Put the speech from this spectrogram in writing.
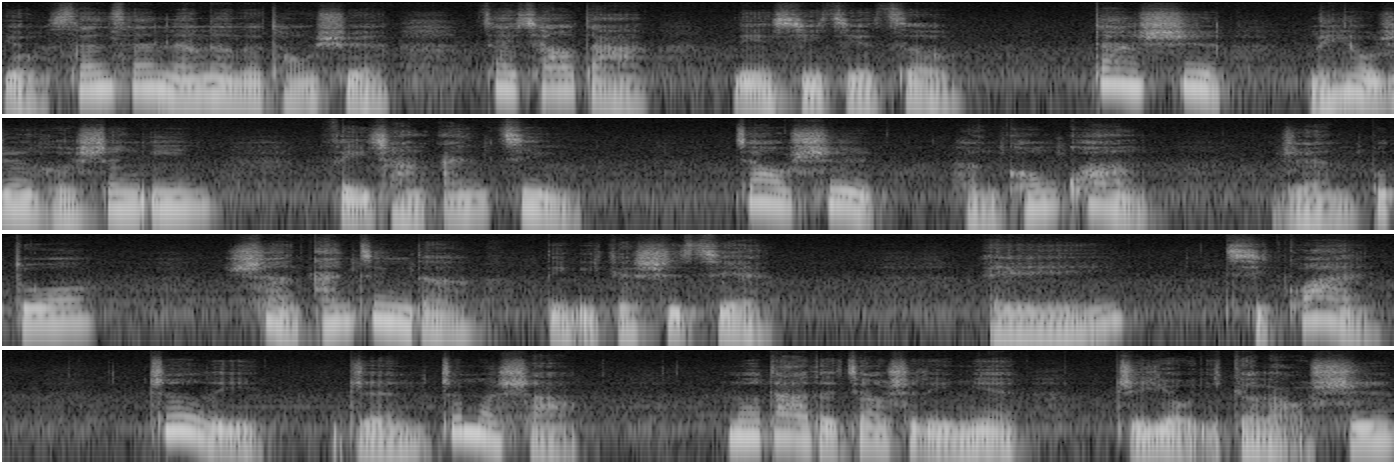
有三三两两的同学在敲打练习节奏，但是没有任何声音，非常安静。教室很空旷，人不多，是很安静的另一个世界。哎，奇怪，这里人这么少，偌大的教室里面只有一个老师，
